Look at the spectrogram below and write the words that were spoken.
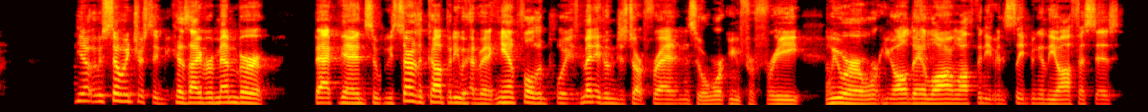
You know it was so interesting because i remember back then so we started the company we had about a handful of employees many of them just our friends who were working for free. We were working all day long often even sleeping in the offices.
